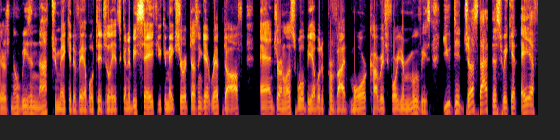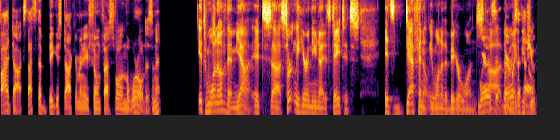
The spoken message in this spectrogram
there's no reason not to make it available digitally. It's going to be safe. You can make sure it doesn't get ripped off, and journalists will be able to provide more coverage for your movies. You did just that this week at AFI Docs. That's the biggest documentary film festival in the world, isn't it? It's one of them. Yeah, it's uh, certainly here in the United States. It's it's definitely one of the bigger ones. Where is it- Uh, where is it be a few- held?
